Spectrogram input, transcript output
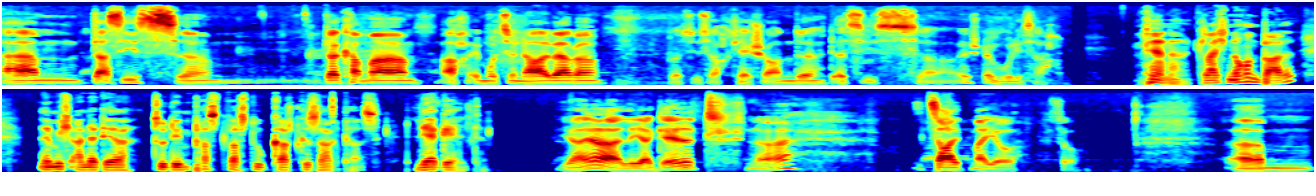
Ähm, das ist, ähm, da kann man auch emotional werden. Das ist auch keine Schande. Das ist, äh, ist eine gute Sache. Ja, na, gleich noch ein Ball, nämlich einer, der zu dem passt, was du gerade gesagt hast. Lehrgeld. Ja, ja, Lehrgeld, ne? Zahlt man ja. So. Ähm,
